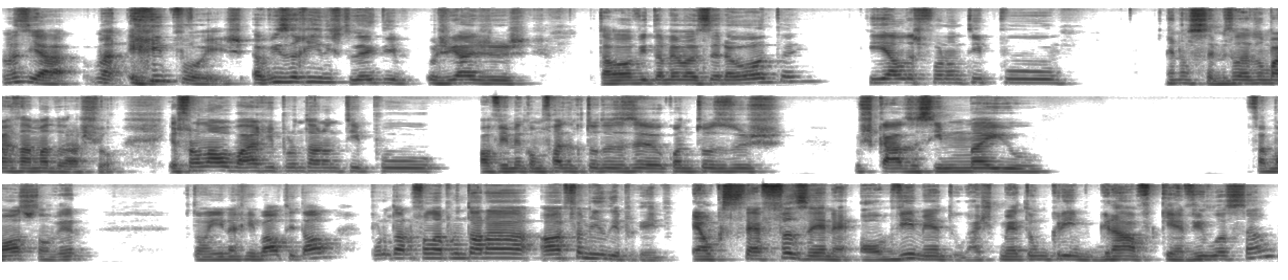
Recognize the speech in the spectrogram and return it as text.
Mas, yeah, mano, e depois, a bizarria disto tudo é que, tipo, os gajos. Estava a ouvir também uma cena ontem e elas foram tipo eu não sei, mas ele é de um bairro da Amadora, achou. Eles foram lá ao bairro e perguntaram, tipo, obviamente, como fazem com todas, com todos os, os casos assim meio famosos, estão a ver? Estão aí na ribalta e tal. Perguntaram, foram perguntar à, à família, porque tipo, é o que se deve fazer, né? Obviamente, o gajo comete um crime grave que é violação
